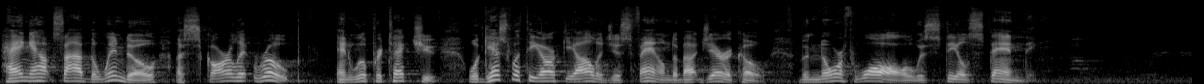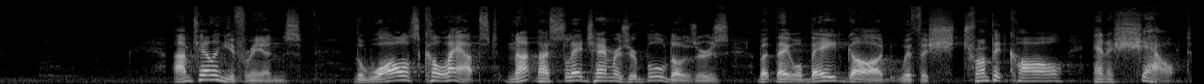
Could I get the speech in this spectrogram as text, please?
hang outside the window a scarlet rope and we'll protect you. Well, guess what the archaeologists found about Jericho? The north wall was still standing. I'm telling you, friends, the walls collapsed not by sledgehammers or bulldozers, but they obeyed God with a sh- trumpet call and a shout,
